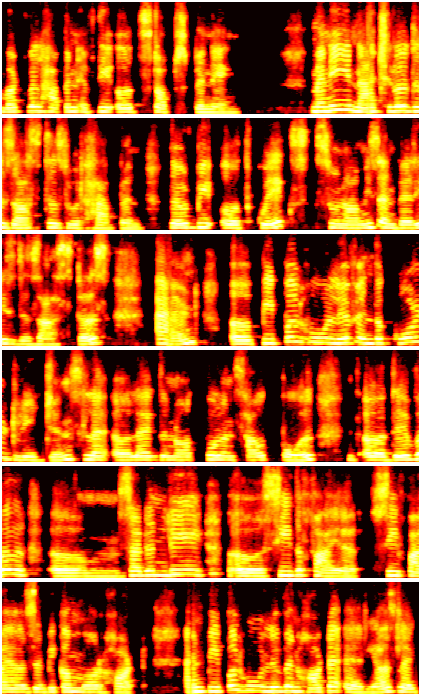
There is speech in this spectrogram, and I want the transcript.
what will happen if the earth stops spinning many natural disasters would happen. There would be earthquakes tsunamis and various disasters and uh, people who live in the cold regions like, uh, like the north pole and south pole uh, they will um, suddenly uh, see the fire see fires and become more hot. And people who live in hotter areas like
